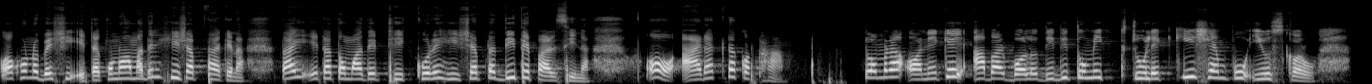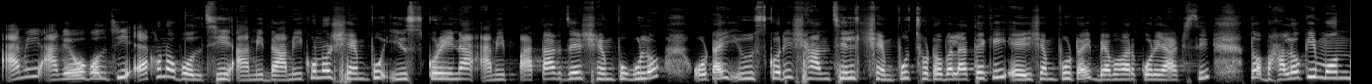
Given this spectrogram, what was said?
কখনো বেশি, এটা কোনো আমাদের হিসাব থাকে না। তাই এটা তোমাদের ঠিক করে হিসাবটা দিতে পারছি না। ও, আর একটা কথা। তোমরা অনেকেই আবার বলো, দিদি, তুমি চুলে কী শ্যাম্পু ইউজ করো? আমি আগেও বলছি, এখনও বলছি, আমি দামি কোনো শ্যাম্পু ইউজ করি না। আমি পাতার যে শ্যাম্পুগুলো, ওটাই ইউজ করি। সানসিল্ক শ্যাম্পু, ছোটোবেলা থেকেই এই শ্যাম্পুটাই ব্যবহার করে আসছি। তো ভালো কি মন্দ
